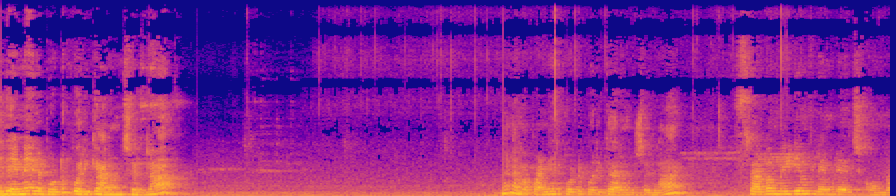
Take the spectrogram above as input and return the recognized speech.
இதை எண்ணெயில் போட்டு பொரிக்க ஆரம்பிச்சிடலாம். நம்ம பன்னீர் போட்டு பொரிக்க ஆரம்பிச்சிடலாம். ஸ்டவ்வை மீடியம் ஃப்ளேமில் வச்சுக்கோங்க.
